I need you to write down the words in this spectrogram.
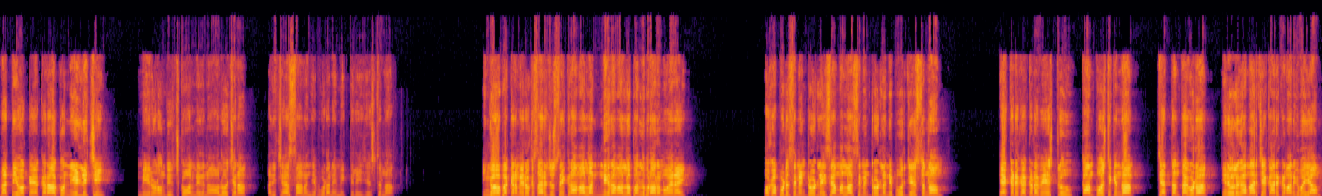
ప్రతి ఒక్క ఎకరాకు నీళ్ళిచ్చి మీ రుణం తీర్చుకోవాలనేది నా ఆలోచన. అది చేస్తానని చెప్పి కూడా నేను మీకు తెలియజేస్తున్నా. ఇంకో పక్కన మీరు ఒకసారి చూస్తే గ్రామాల్లో అన్ని గ్రామాల్లో పనులు ప్రారంభమైనాయి. ఒకప్పుడు సిమెంట్ రోడ్లు వేసాం మళ్ళా సిమెంట్ రోడ్లన్నీ పూర్తి చేస్తున్నాం. ఎక్కడికక్కడ వేస్ట్ కాంపోస్ట్ కింద చెత్త అంతా కూడా ఎరువులుగా మార్చే కార్యక్రమానికి పోయాం.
